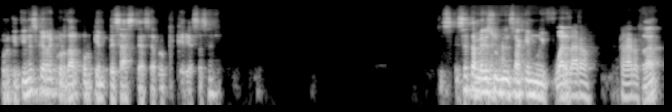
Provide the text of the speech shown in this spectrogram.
porque tienes que recordar por qué empezaste a hacer lo que querías hacer. Entonces, ese también es un mensaje muy fuerte. Claro, claro. ¿verdad?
